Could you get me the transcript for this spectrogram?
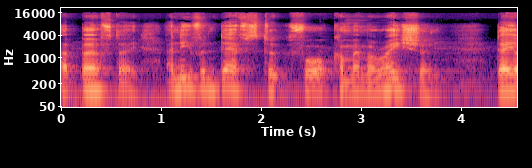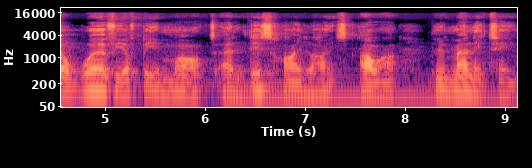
a birthday, and even deaths to, for commemoration. They are worthy of being marked, and this highlights our humanity.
